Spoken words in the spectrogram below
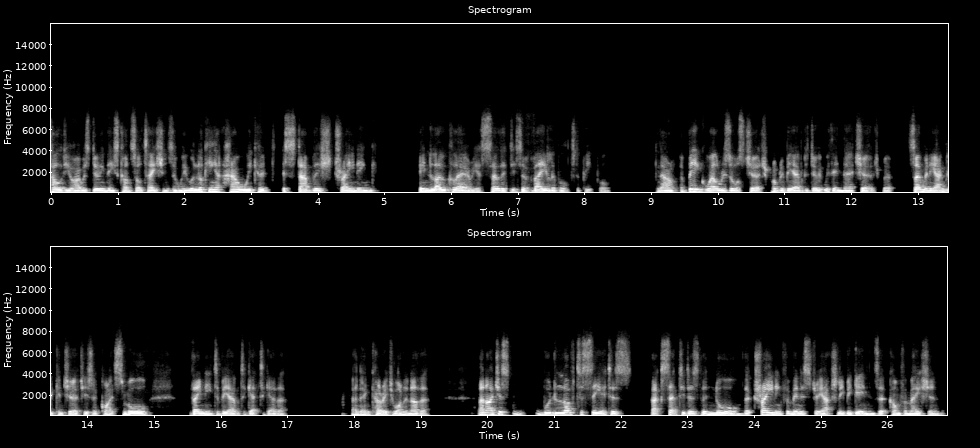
told you, I was doing these consultations and we were looking at how we could establish training in local areas so that it's available to people. Now, a big, well resourced church probably be able to do it within their church, but so many Anglican churches are quite small. They need to be able to get together and encourage one another. And I just would love to see it as accepted as the norm that training for ministry actually begins at confirmation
